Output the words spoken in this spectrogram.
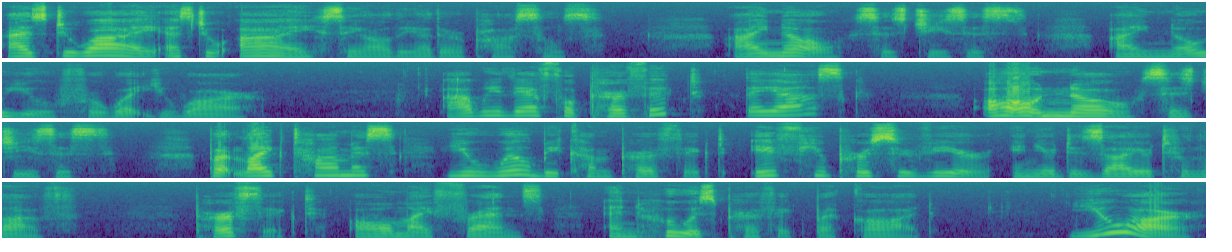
As do I, as do I, say all the other apostles. I know, says Jesus, I know you for what you are. Are we therefore perfect? they ask. Oh, no, says Jesus. But like Thomas, you will become perfect if you persevere in your desire to love. Perfect, all my friends, and who is perfect but God? You are,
